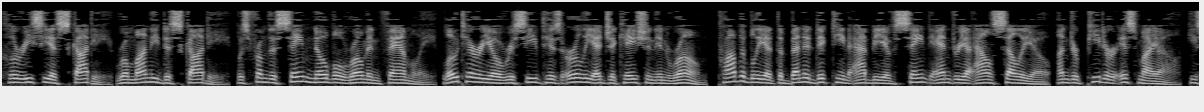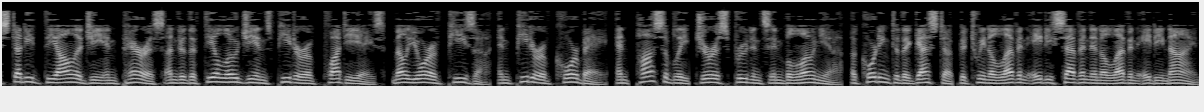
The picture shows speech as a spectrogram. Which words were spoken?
Claricia Scotti, Romani de Scotti, was from the same noble Roman family. Lotario received his early education in Rome, probably at the Benedictine abbey of Saint Andrea al Celio, under Peter Ismael. He studied theology in Paris under the theologians Peter of Poitiers, Melchior of Pisa, and Peter of Corbeil, and possibly jurisprudence in Bologna, according to the Gesta between 1187 and 1189.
